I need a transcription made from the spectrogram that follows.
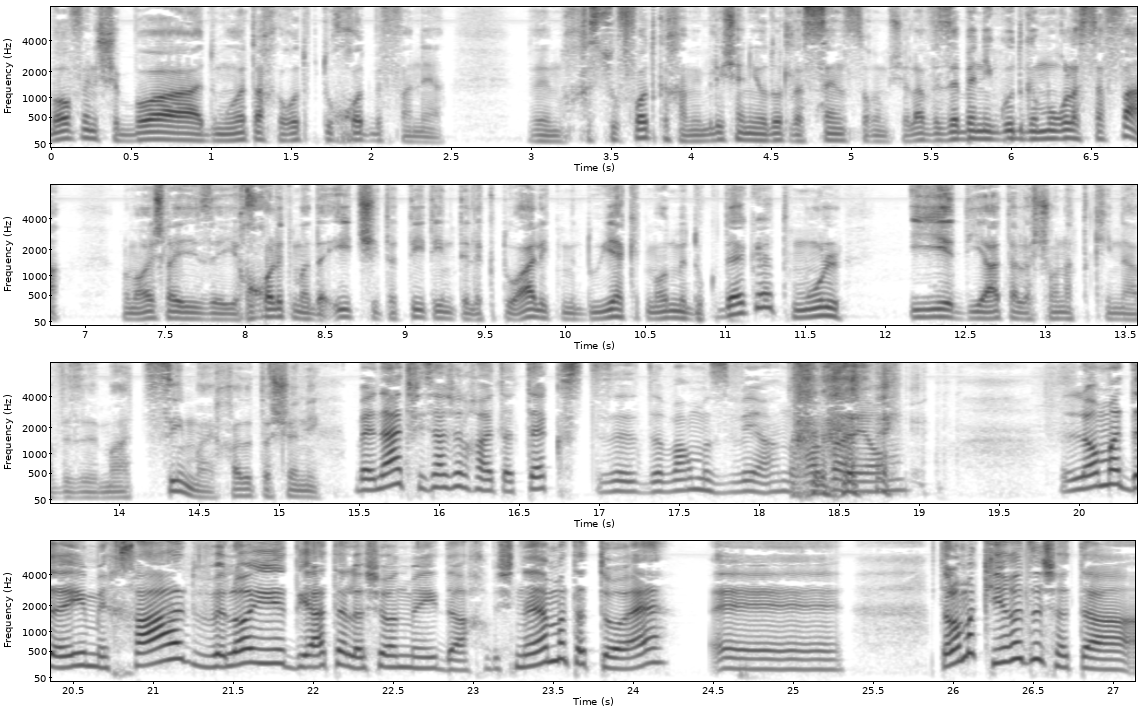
באופן שבו הדמויות האחרות פתוחות בפניה. והן חשופות ככה מבלי שהן יודעות לסנסורים שלה, וזה בניגוד גמור לשפה. כלומר, יש לה איזו יכולת מדעית, שיטתית, אינטלקטואלית, מדויקת, מאוד מדוקדקת, מול אי ידיעת הלשון התקינה, וזה מעצים האחד את השני. בעיניי התפיסה שלך את הטקסט זה דבר מזוויע, נורא ואיום. לא מדעי מחד ולא אי ידיעת הלשון מאידך. בשניהם אתה טועה. אה, אתה לא מכיר את זה שאתה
